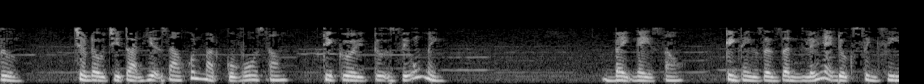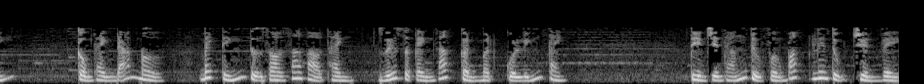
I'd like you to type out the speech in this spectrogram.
giường, trong đầu chỉ toàn hiện ra khuôn mặt của vô song, thì cười tự giễu mình. Bảy ngày sau, kinh thành dần dần lấy lại được sinh khí. Cổng thành đã mở, bách tính tự do ra vào thành dưới sự cảnh giác cẩn mật của lính canh. Tin chiến thắng từ phương Bắc liên tục truyền về.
